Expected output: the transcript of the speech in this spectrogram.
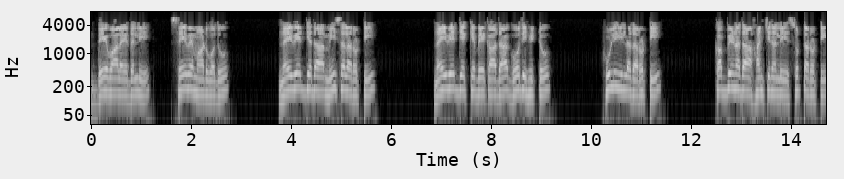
ದೇವಾಲಯದಲ್ಲಿ ಸೇವೆ ಮಾಡುವುದು, ನೈವೇದ್ಯದ ಮೀಸಲ ರೊಟ್ಟಿ, ನೈವೇದ್ಯಕ್ಕೆ ಬೇಕಾದ ಗೋಧಿ ಹಿಟ್ಟು ಹುಳಿಯಿಲ್ಲದ ರೊಟ್ಟಿ, ಕಬ್ಬಿಣದ ಹಂಚಿನಲ್ಲಿ ಸುಟ್ಟ ರೊಟ್ಟಿ,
